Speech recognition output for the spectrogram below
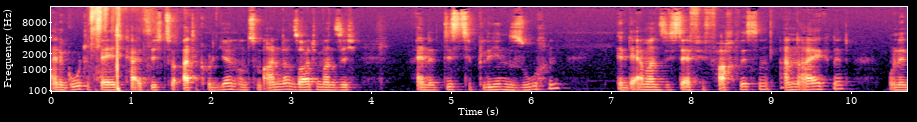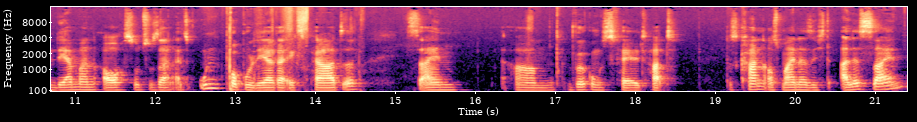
eine gute Fähigkeit, sich zu artikulieren und zum anderen sollte man sich eine Disziplin suchen, in der man sich sehr viel Fachwissen aneignet und in der man auch sozusagen als unpopulärer Experte sein ähm, Wirkungsfeld hat. Das kann aus meiner Sicht alles sein.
